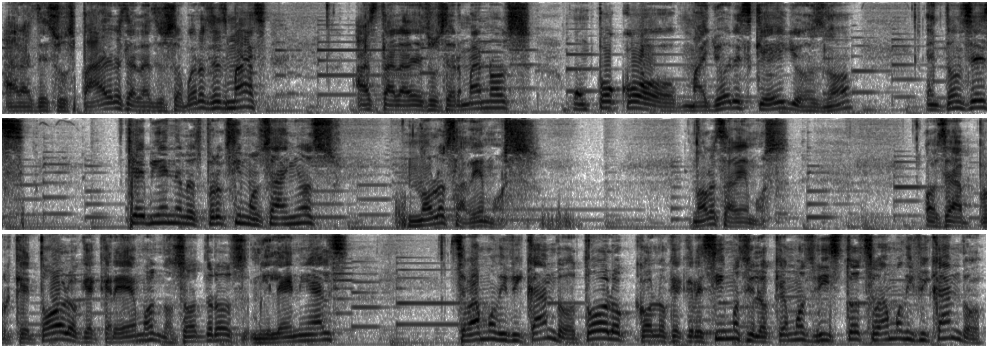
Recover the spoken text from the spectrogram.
a las de sus padres, a las de sus abuelos. Es más, hasta la de sus hermanos un poco mayores que ellos, ¿no? Entonces, ¿qué viene en los próximos años? No lo sabemos. No lo sabemos. O sea, porque todo lo que creemos nosotros, millennials, se va modificando. Todo lo, con lo que crecimos y lo que hemos visto se va modificando.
